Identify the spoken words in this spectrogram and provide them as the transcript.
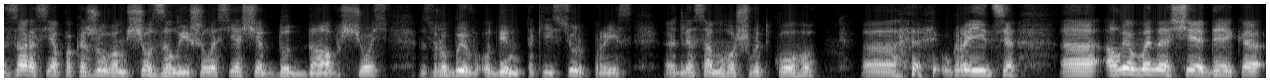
Зараз я покажу вам, що залишилось. Я ще додав щось, зробив один такий сюрприз е, для самого швидкого українця. Але в мене ще деяка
